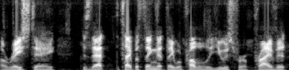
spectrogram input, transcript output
a race day. Is that the type of thing that they would probably use for a private,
